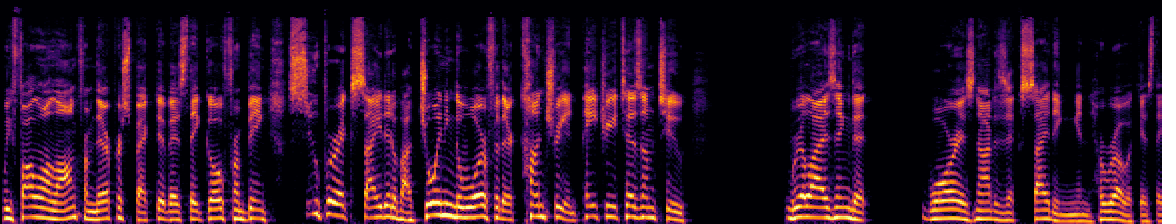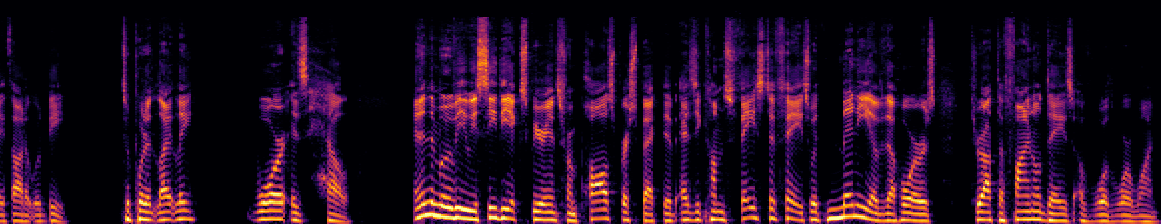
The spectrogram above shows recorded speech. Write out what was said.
We follow along from their perspective as they go from being super excited about joining the war for their country and patriotism to realizing that war is not as exciting and heroic as they thought it would be. To put it lightly, war is hell. And in the movie, we see the experience from Paul's perspective as he comes face to face with many of the horrors throughout the final days of World War I.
